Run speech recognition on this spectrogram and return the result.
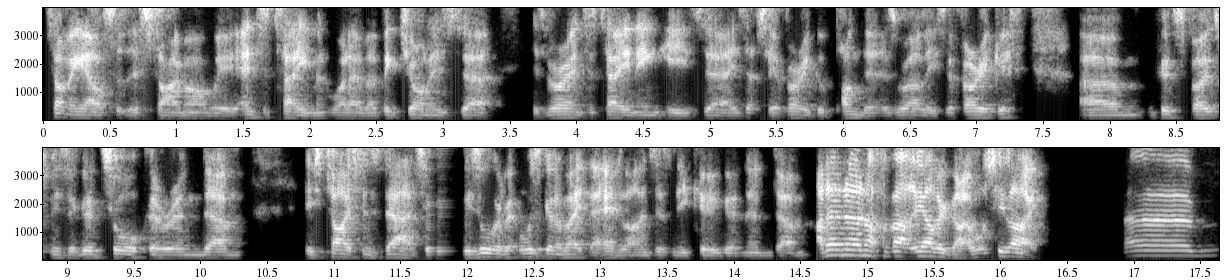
something else at this time, aren't we? Entertainment, whatever. Big John is uh, is very entertaining. He's uh, he's actually a very good pundit as well. He's a very good um, good spokesman. He's a good talker, and um, he's Tyson's dad, so he's always, going to make the headlines, isn't he, Kugan? And um, I don't know enough about the other guy. What's he like? Um,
